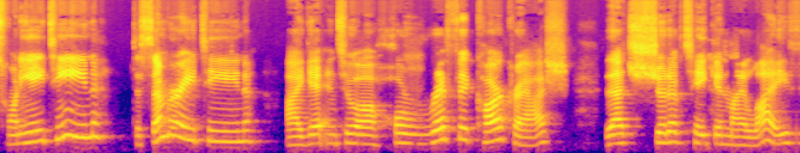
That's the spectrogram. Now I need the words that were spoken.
2018, December 18, I get into a horrific car crash that should have taken my life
